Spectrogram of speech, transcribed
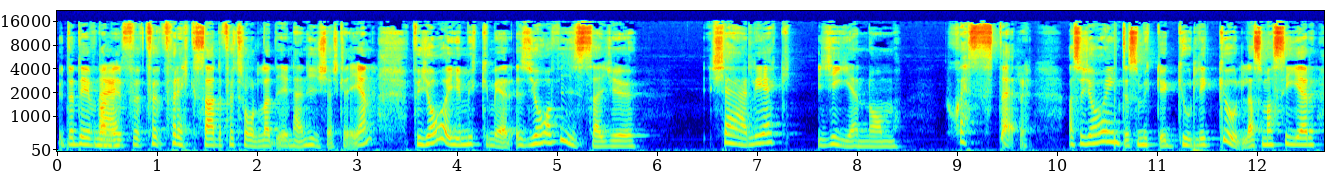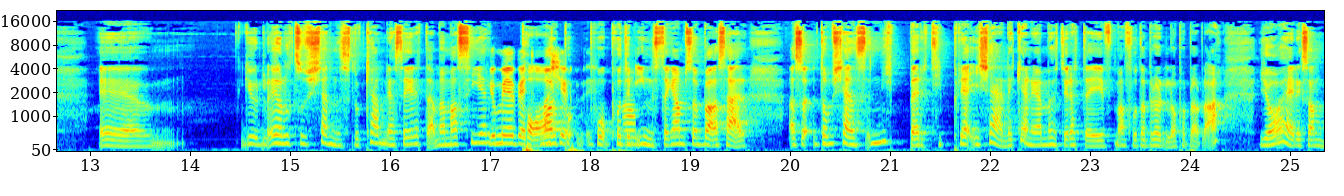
Utan det är man är för, för, förexad, förtrollad i den här nykärsgrejen. För jag är ju mycket mer, jag visar ju kärlek genom gester. Alltså jag är inte så mycket gulligull, alltså man ser eh, Gud, jag låter så känslokall när jag säger detta, men man ser jo, men vet, par man på, på, på, typ ja. Instagram som bara så här, alltså de känns nippertippriga i kärleken. Jag möter ju detta i man fotar bröllop och bla bla. Jag är liksom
